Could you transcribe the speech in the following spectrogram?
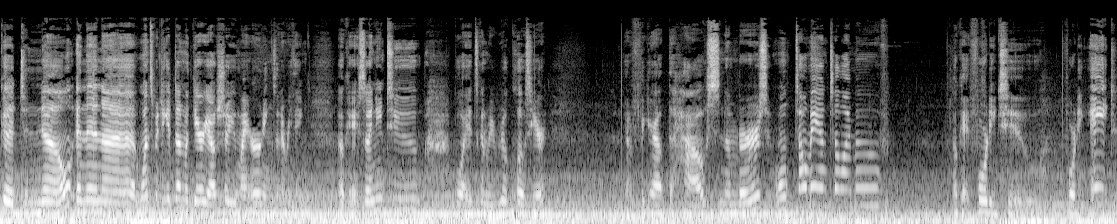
good to know. And then uh, once we get done with Gary, I'll show you my earnings and everything. Okay, so I need to, boy, it's going to be real close here. Got to figure out the house numbers. It won't tell me until I move. Okay, 42, 48.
